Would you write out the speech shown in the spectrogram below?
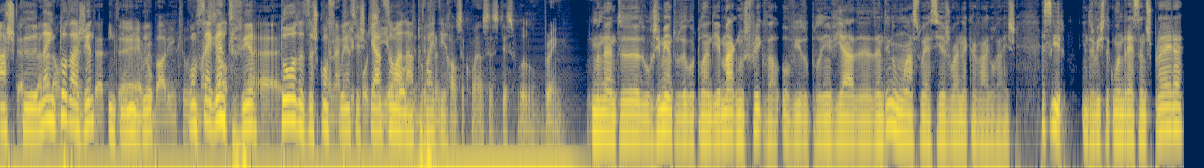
Acho que nem toda a gente, uh, incluindo eu, consegue antever uh, todas as consequências que a adesão à NATO vai ter. Comandante do regimento da Gotlândia, Magnus Frikval, ouvido pela enviada da Antena 1 à Suécia, Joana Carvalho Reis. A seguir, entrevista com André Santos Pereira,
